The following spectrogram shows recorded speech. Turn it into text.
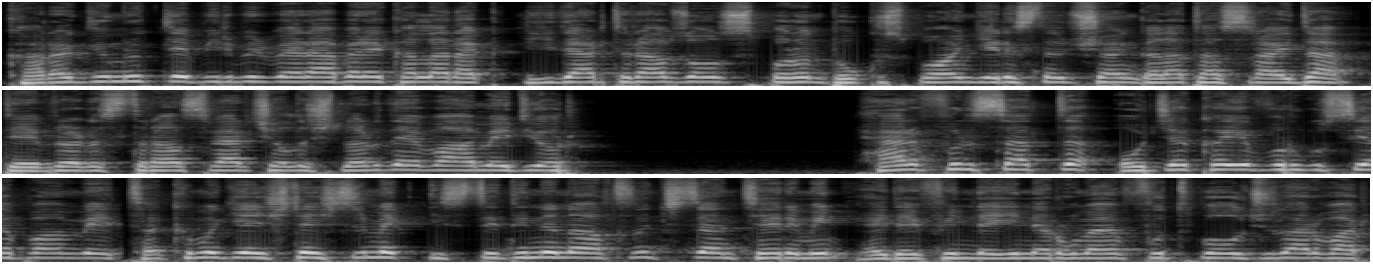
Karagümrük'le bir bir berabere kalarak lider Trabzonspor'un 9 puan gerisine düşen Galatasaray'da devre arası transfer çalışmaları devam ediyor. Her fırsatta Ocak ayı vurgusu yapan ve takımı gençleştirmek istediğinin altını çizen Terim'in hedefinde yine Rumen futbolcular var.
